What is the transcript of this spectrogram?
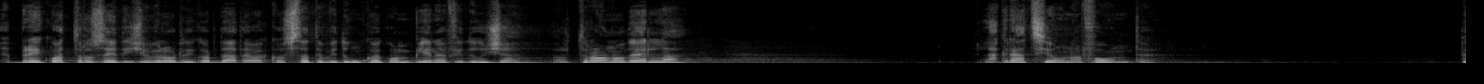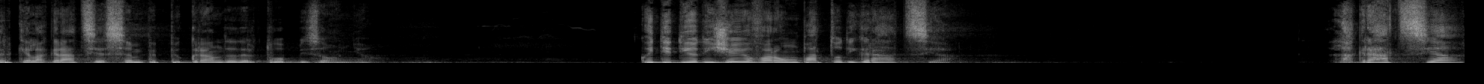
Ebrei 4:16, ve lo ricordate? Accostatevi dunque con piena fiducia al trono della... La grazia è una fonte, perché la grazia è sempre più grande del tuo bisogno. Quindi Dio dice io farò un patto di grazia. La grazia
